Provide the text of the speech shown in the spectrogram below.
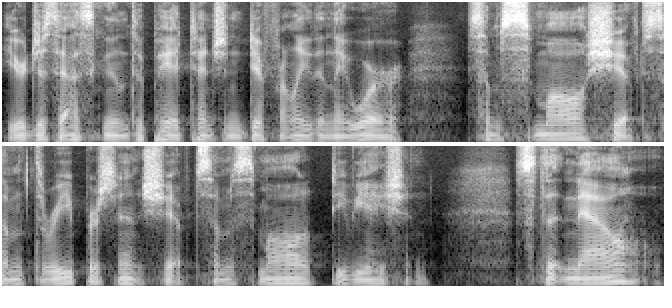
You're just asking them to pay attention differently than they were. Some small shift, some 3% shift, some small deviation. So that now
